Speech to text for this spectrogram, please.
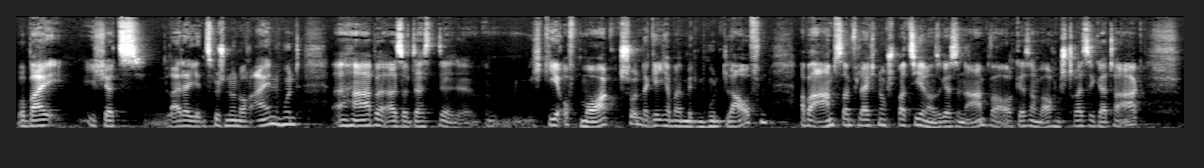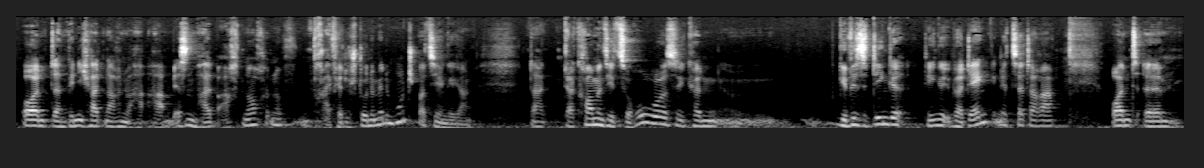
Wobei ich jetzt leider inzwischen nur noch einen Hund äh, habe. Also das, ich gehe oft morgens schon, da gehe ich aber mit dem Hund laufen, aber abends dann vielleicht noch spazieren. Also gestern Abend war auch, gestern war auch ein stressiger Tag und dann bin ich halt nach dem Abendessen um halb acht noch eine Dreiviertelstunde mit dem Hund spazieren gegangen. Da, da kommen sie zur Ruhe, sie können ähm, gewisse Dinge, Dinge überdenken etc. Und ähm,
